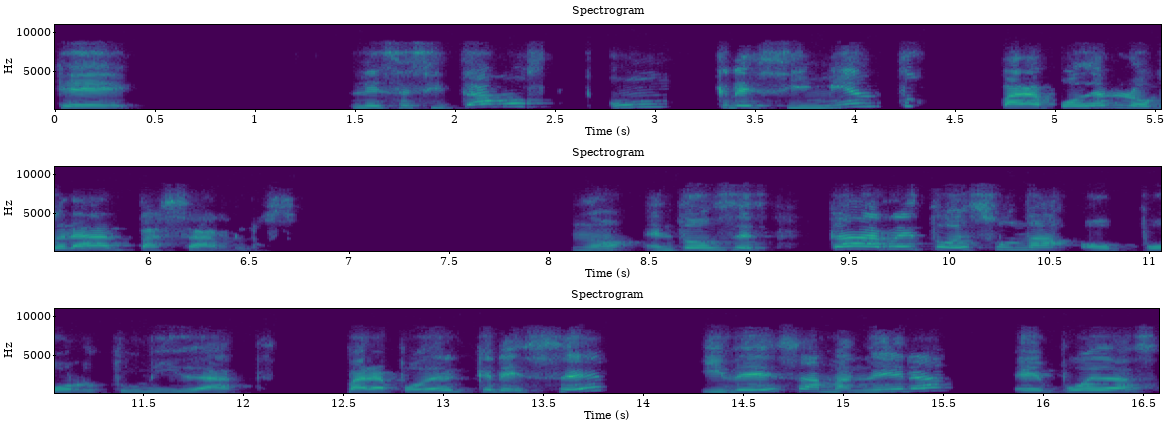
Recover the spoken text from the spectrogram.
que necesitamos un crecimiento para poder lograr pasarlos. ¿No? Entonces, cada reto es una oportunidad para poder crecer y de esa manera eh, puedas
